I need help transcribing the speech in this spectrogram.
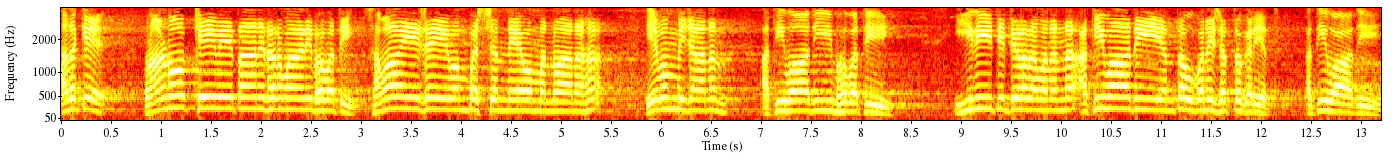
ಅದಕ್ಕೆ ಪ್ರಾಣೋಖ್ಯೈವೇತಾನಿ ಧರ್ಮಾಣಿ ಭವತಿ, ಸಮಾಯೇಶ ಏವಂ ಪಶ್ಯನ್ನೇವಂ ಮನ್ವಾನಃ, ಏವಂ ವಿಜಾನನ್ ಅತಿವಾದಿ ಭವತಿ. ಈ ರೀತಿ ತಿಳಿದವನನ್ನ ಅತಿವಾದಿ ಅಂತ ಉಪನಿಷತ್ತು ಕರೆಯುತ್ತೆ. ಅತಿವಾದಿ.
